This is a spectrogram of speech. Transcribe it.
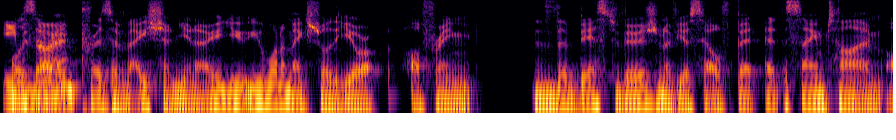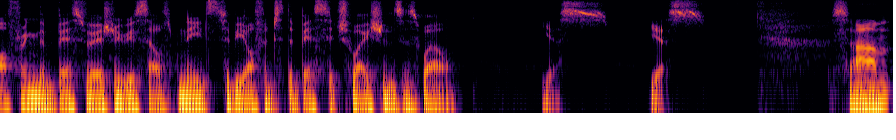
Even well, it's though around preservation. You know, you you want to make sure that you're offering the best version of yourself, but at the same time, offering the best version of yourself needs to be offered to the best situations as well. Yes. Yes. So Um,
